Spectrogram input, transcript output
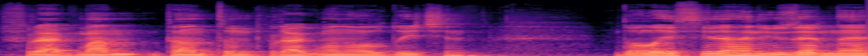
Fragman, tanıtım fragmanı olduğu için. Dolayısıyla hani üzerine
